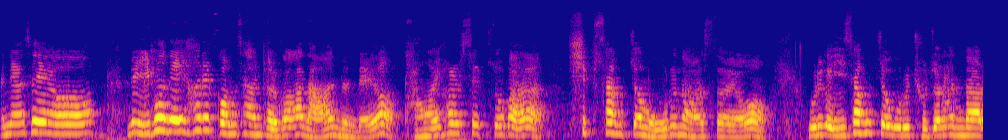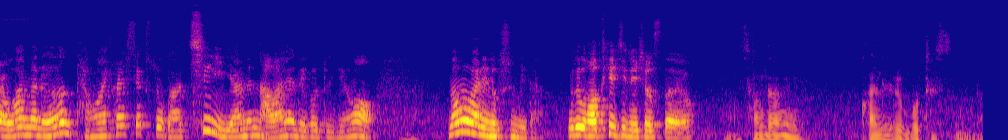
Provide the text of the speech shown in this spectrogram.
안녕하세요. 네, 이번에 혈액 검사한 결과가 나왔는데요. 당화 혈색소가 13.5로 나왔어요. 우리가 이상적으로 조절한다라고 하면은 당화 혈색소가 7 이하는 나와야 되거든요. 너무 많이 높습니다. 그동안 어떻게 지내셨어요? 상당히 관리를 못했습니다.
